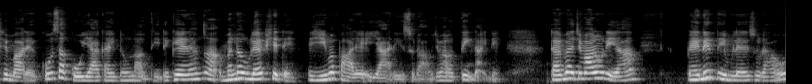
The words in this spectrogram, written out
ထင်ပါတယ်69ရာခိုင်နှုန်းလောက်ဒီတကယ်တမ်းကမလုံလဲဖြစ်တယ်အရေးမပါတဲ့အရာတွေဆိုတာကိုကျမတို့သိနိုင်တယ်ဒါပေမဲ့ကျမတို့တွေက ဘယ်နဲ့တင်မလဲဆိုတာကို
